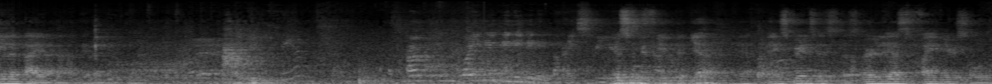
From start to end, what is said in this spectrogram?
kami lang tayo na nakatira dito. Believe. Um, why do you believe it? Baka experience. Because yeah, yeah. I experienced this as early as five years old.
